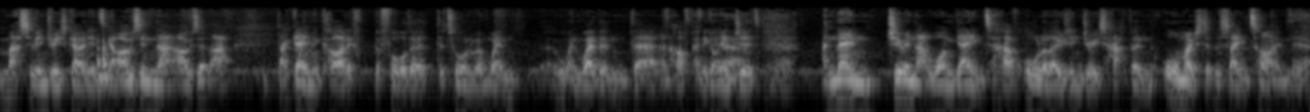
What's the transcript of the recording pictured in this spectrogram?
massive injuries going into. it. I was in that. I was at that that game in Cardiff before the, the tournament when when Webb and uh, and Halfpenny got Yeah, injured. yeah. And then during that one game to have all of those injuries happen almost at the same time. Yeah.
